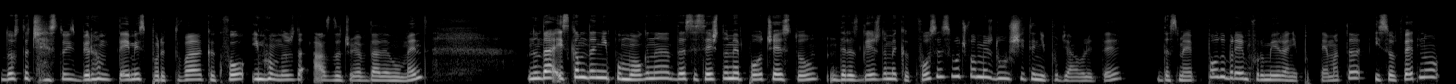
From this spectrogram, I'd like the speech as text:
доста често избирам теми според това какво имам нужда аз да чуя в даден момент. Но да, искам да ни помогна да се сещаме по-често, да разглеждаме какво се случва между ушите ни по дяволите, да сме по-добре информирани по темата и съответно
